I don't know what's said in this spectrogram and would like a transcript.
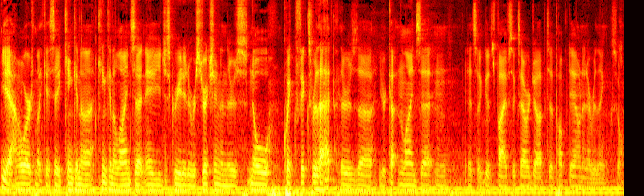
Yeah, or like I say, kinking a kinking a line set. Now you just created a restriction, and there's no quick fix for that. There's uh, you're cutting line set, and it's a good five six hour job to pump down and everything. So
